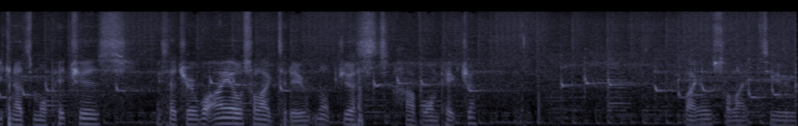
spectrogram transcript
you can add some more pictures, etc. What I also like to do, not just have one picture, but I also like to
